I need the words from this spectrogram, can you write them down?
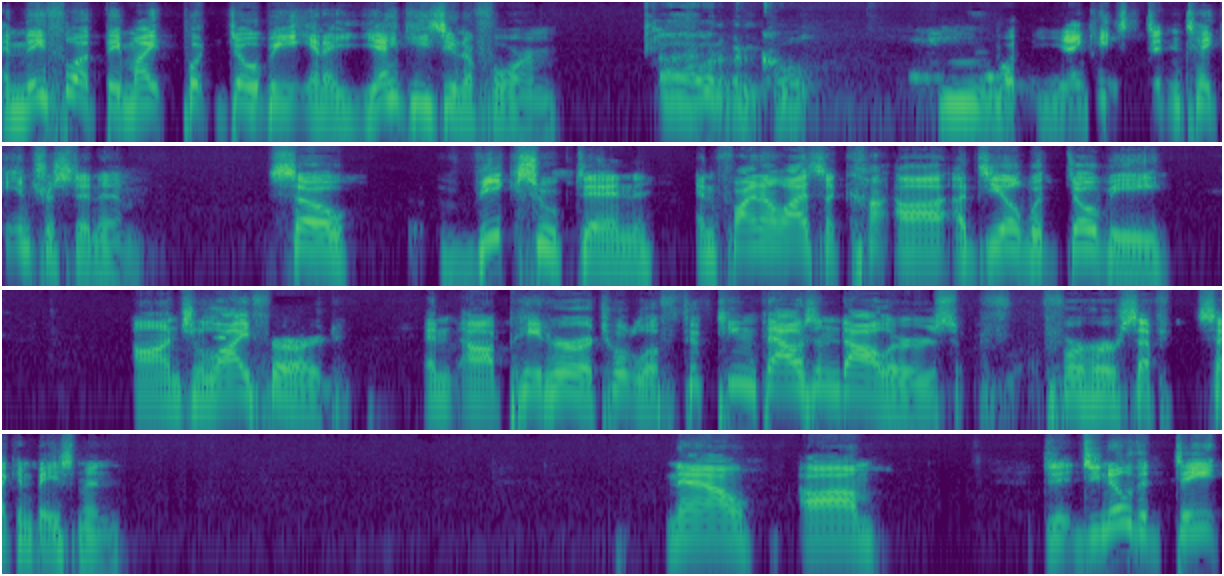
and they thought they might put Doby in a Yankees uniform. Uh, that would have been cool. But the Yankees didn't take interest in him. So Veeck swooped in and finalized a, uh, a deal with Doby on July 3rd and uh, paid her a total of $15,000 f- for her sef- second baseman. Now, um, do, do, you know the date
